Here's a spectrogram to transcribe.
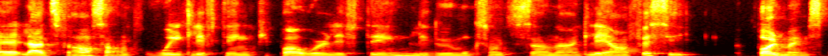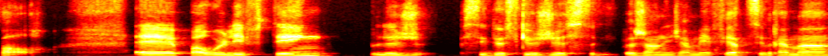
Euh, la différence entre weightlifting et powerlifting, les deux mots qui sont utilisés en anglais, en fait, c'est pas le même sport. Euh, powerlifting, c'est de ce que je sais. J'en ai jamais fait. C'est vraiment,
